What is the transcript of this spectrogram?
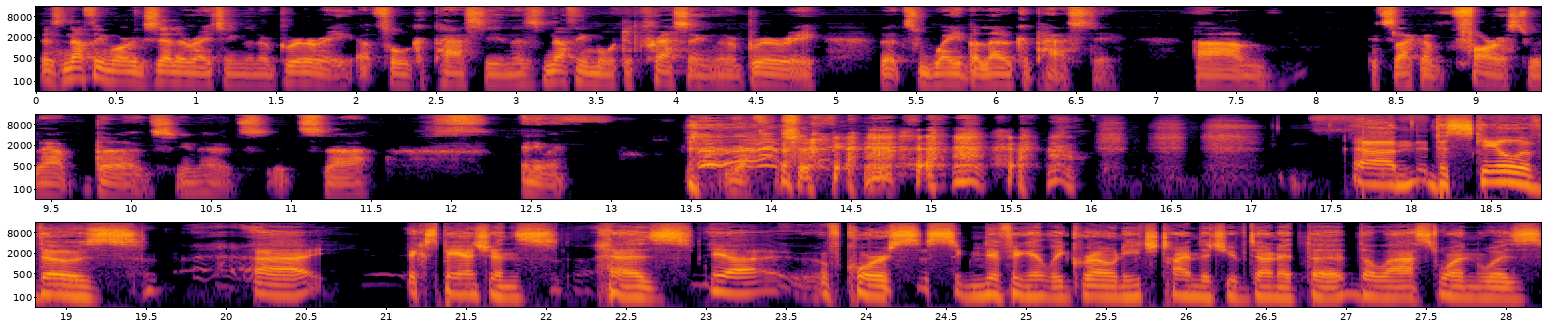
there's nothing more exhilarating than a brewery at full capacity, and there's nothing more depressing than a brewery that's way below capacity. Um, it's like a forest without birds, you know. It's it's uh, anyway yeah, um, the scale of those uh, expansions has, yeah, of course, significantly grown each time that you've done it. The the last one was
